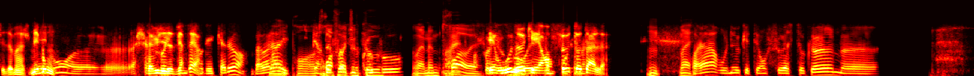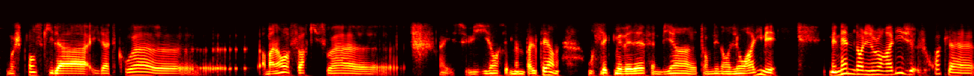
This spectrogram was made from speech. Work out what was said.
C'est dommage. Mais, bon, euh, à chaque fois, vu les adversaires des cadors. Bah voilà, il, prend trois fois Joko. Ouais, même trois. Ouais. Et Rouneux qui est en feu total. Mm. Voilà, Rouneux qui était en feu à Stockholm. Euh, moi, je pense qu'il a, il a de quoi. Euh, alors maintenant, il va falloir qu'il soit euh... vigilant, c'est même pas le terme. On sait que Medvedev aime bien euh, t'emmener dans les longs rallyes, mais, mais même dans les longs rallyes, je, crois que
